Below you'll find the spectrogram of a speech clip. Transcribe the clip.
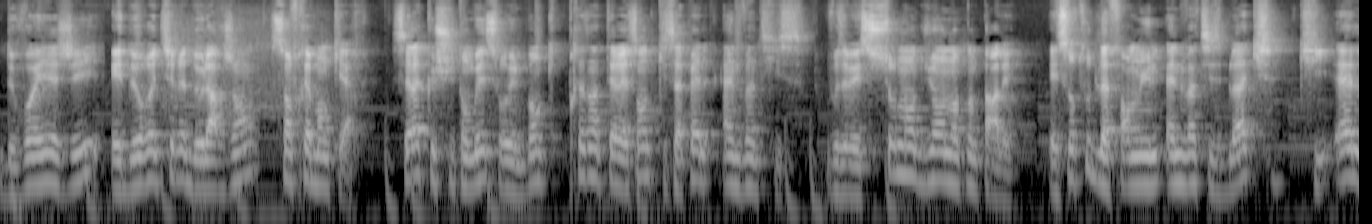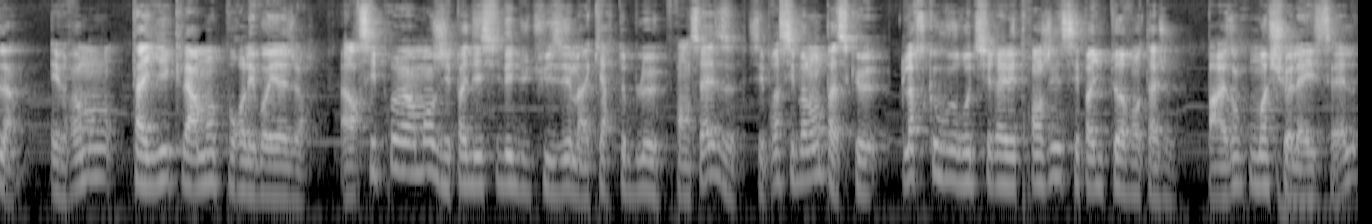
de voyager et de retirer de l'argent sans frais bancaires. C'est là que je suis tombé sur une banque très intéressante qui s'appelle N26. Vous avez sûrement dû en entendre parler. Et surtout de la formule N26 Black qui, elle, est vraiment taillée clairement pour les voyageurs. Alors si premièrement j'ai pas décidé d'utiliser ma carte bleue française, c'est principalement parce que lorsque vous retirez à l'étranger, c'est pas du tout avantageux. Par exemple, moi je suis à la LCL,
